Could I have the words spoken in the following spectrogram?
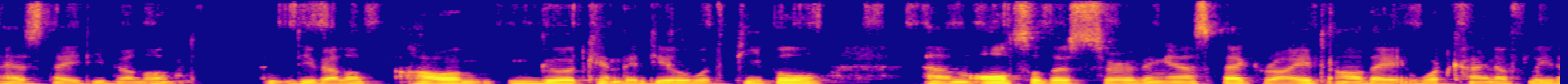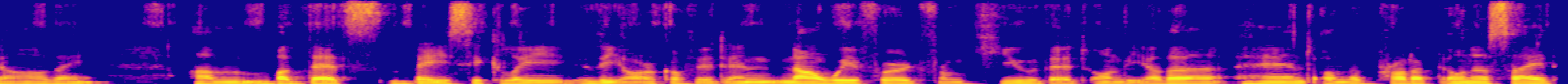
as they develop. Develop how good can they deal with people? Um, also, the serving aspect, right? Are they what kind of leader are they? Um, but that's basically the arc of it. And now we've heard from Q that on the other hand, on the product owner side,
